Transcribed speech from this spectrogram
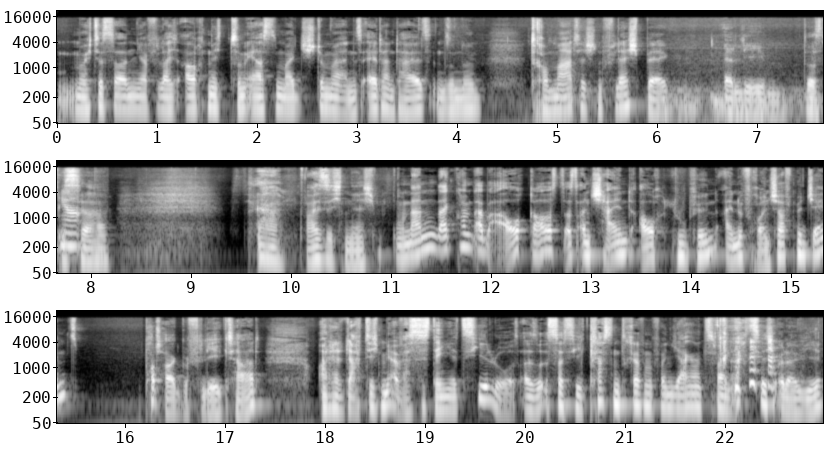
möchtest dann ja vielleicht auch nicht zum ersten Mal die Stimme eines Elternteils in so einem traumatischen Flashback erleben. Das ja. ist ja ja, weiß ich nicht. Und dann, da kommt aber auch raus, dass anscheinend auch Lupin eine Freundschaft mit James Potter gepflegt hat. Und da dachte ich mir, was ist denn jetzt hier los? Also ist das hier Klassentreffen von Jahrgang 82 oder wie?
